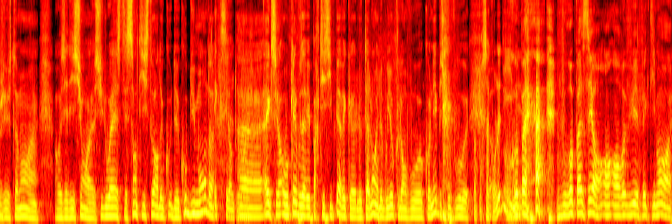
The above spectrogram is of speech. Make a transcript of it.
justement aux éditions Sud-Ouest, 100 histoires de, de Coupe du Monde. Excellent euh, excellent, auquel vous avez participé avec euh, le talent et le brio que l'on vous connaît, puisque vous. Pas pour ça qu'on le dit. vous repassez en, revue effectivement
